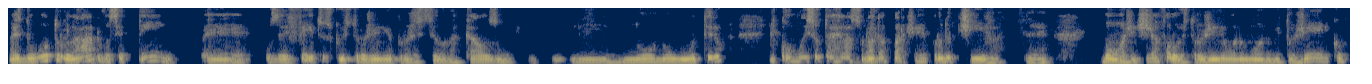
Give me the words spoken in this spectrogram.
Mas do outro lado, você tem é, os efeitos que o estrogênio e a progesterona causam no, no útero e como isso está relacionado à parte reprodutiva. Né? Bom, a gente já falou, o estrogênio é um hormônio mitogênico,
